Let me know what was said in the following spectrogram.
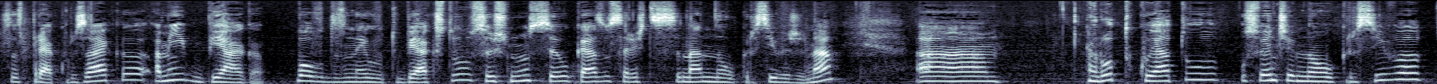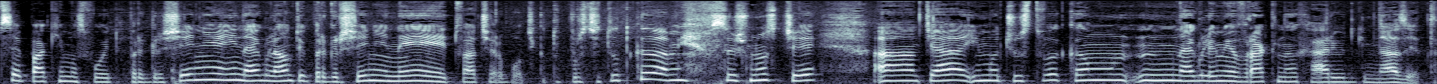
с прякор заека, ами бяга. Повода за неговото бягство всъщност се оказва среща с една много красива жена. А, Рут, която, освен че е много красива, все пак има своите прегрешения и най-голямото й прегрешение не е това, че работи като проститутка, ами всъщност, че а, тя има чувства към най-големия враг на Хари от гимназията.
